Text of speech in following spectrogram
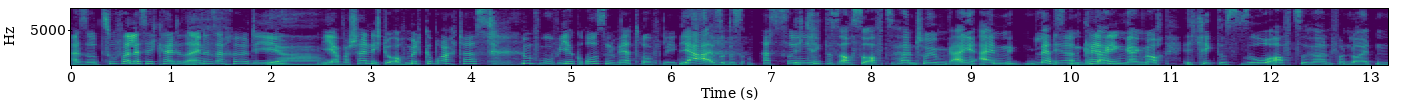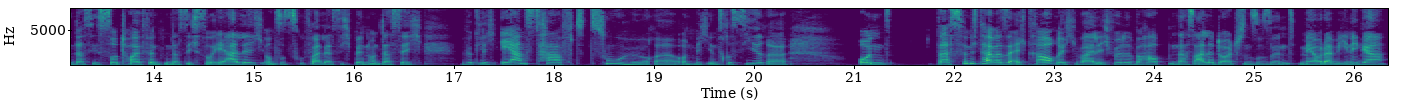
Also Zuverlässigkeit ist eine Sache, die Ja. ja wahrscheinlich du auch mitgebracht hast, wo wir großen Wert drauf legen. Ja, also das, Hast du- ich krieg das auch so oft zu hören, Entschuldigung, ein, einen letzten Ja, Gedankengang noch. Ich krieg das so oft zu hören von Leuten, dass sie es so toll finden, dass ich so ehrlich und so zuverlässig bin und dass ich wirklich ernsthaft zuhöre und mich interessiere. Und das finde ich teilweise echt traurig, weil ich würde behaupten, dass alle Deutschen so sind, mehr oder weniger.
